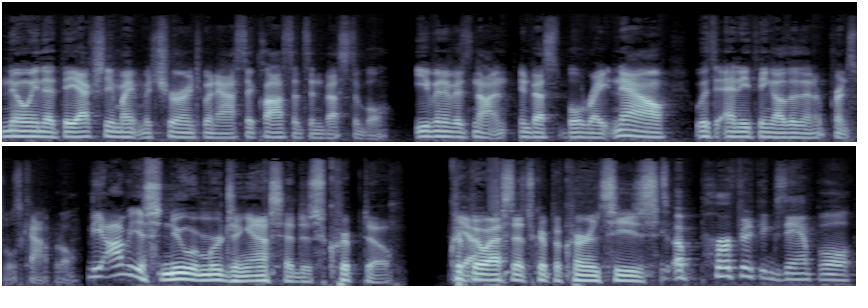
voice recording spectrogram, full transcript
knowing that they actually might mature into an asset class that's investable even if it's not investable right now with anything other than a principal's capital. The obvious new emerging asset is crypto. Crypto yeah. assets, cryptocurrencies. It's a perfect example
